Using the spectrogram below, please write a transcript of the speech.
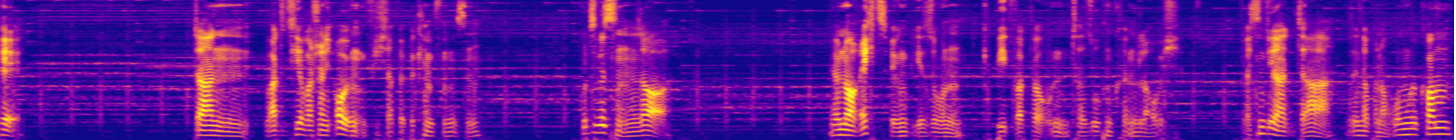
Okay. Dann wartet hier wahrscheinlich auch irgendwie Viech, wir bekämpfen müssen. Gut zu wissen. So. Wir haben noch rechts irgendwie so ein Gebiet, was wir untersuchen können, glaube ich. Vielleicht sind ja da. Wir sind aber nach oben gekommen.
